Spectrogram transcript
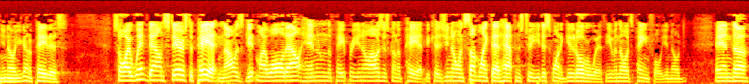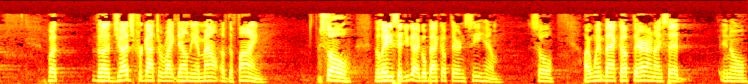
you know, you're going to pay this. So I went downstairs to pay it, and I was getting my wallet out, handing him the paper. You know, I was just going to pay it because, you know, when something like that happens to you, you just want to get it over with, even though it's painful, you know. And, uh, but the judge forgot to write down the amount of the fine. So the lady said, You got to go back up there and see him. So I went back up there and I said, You know,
